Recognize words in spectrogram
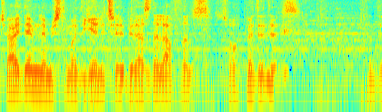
Çay demlemiştim. Hadi gel içeri. Biraz da laflarız. Sohbet ederiz. Hadi.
